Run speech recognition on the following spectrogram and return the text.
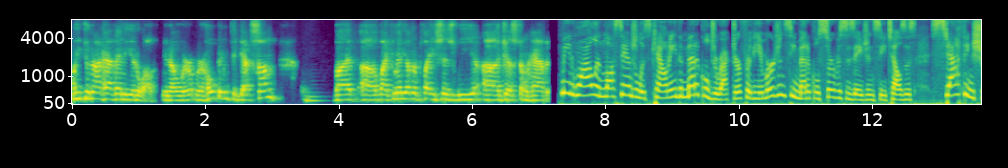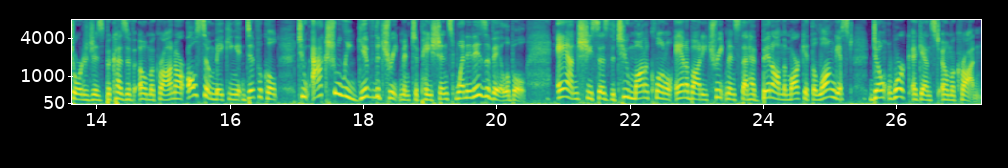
We do not have any at all. You know, we're, we're hoping to get some, but uh, like many other places, we uh, just don't have it. Meanwhile, in Los Angeles County, the medical director for the Emergency Medical Services Agency tells us staffing shortages because of Omicron are also making it difficult to actually give the treatment to patients when it is available. And she says the two monoclonal antibody treatments that have been on the market the longest don't work against Omicron.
